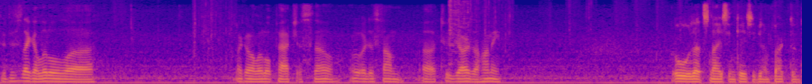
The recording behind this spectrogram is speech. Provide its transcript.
Dude, this is like a little, uh, like a little patch of snow. Oh, I just found uh, two jars of honey. Ooh, that's nice in case you get infected.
